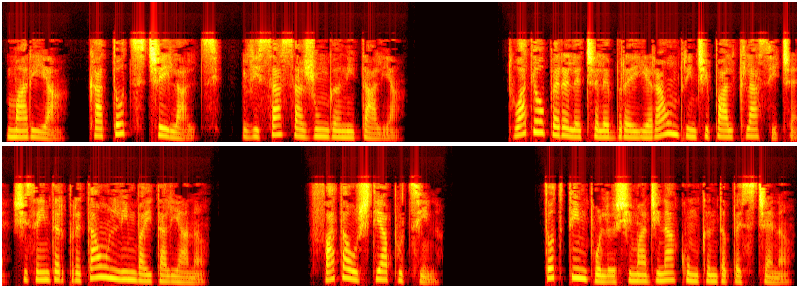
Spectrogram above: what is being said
Maria, ca toți ceilalți, visa să ajungă în Italia. Toate operele celebre erau în principal clasice și se interpretau în limba italiană. Fata o știa puțin. Tot timpul își imagina cum cântă pe scenă.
